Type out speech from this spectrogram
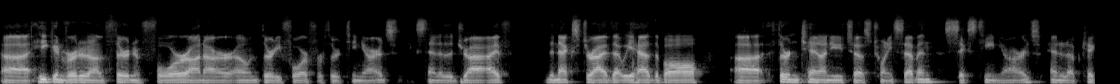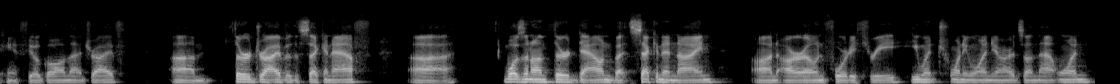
uh, he converted on third and four on our own 34 for 13 yards, extended the drive. The next drive that we had the ball, uh, third and 10 on Utah's 27, 16 yards, ended up kicking a field goal on that drive. Um, third drive of the second half uh, wasn't on third down, but second and nine on our own 43. He went 21 yards on that one,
